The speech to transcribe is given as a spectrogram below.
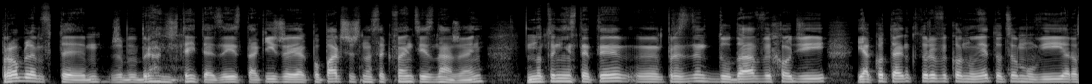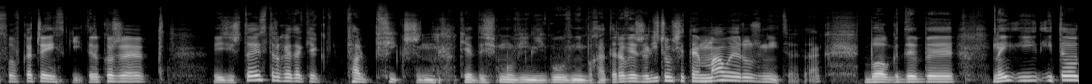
problem w tym, żeby bronić tej tezy jest taki, że jak popatrzysz na sekwencję zdarzeń, no to niestety y, prezydent Duda wychodzi jako ten, który wykonuje to, co mówi Jarosław Kaczyński. Tylko, że Widzisz, to jest trochę tak jak Pulp Fiction, kiedyś mówili główni bohaterowie, że liczą się te małe różnice, tak? Bo gdyby... No i, i, to,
